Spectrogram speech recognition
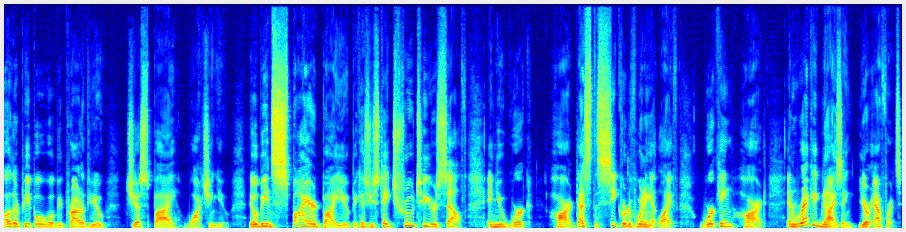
other people will be proud of you just by watching you. They will be inspired by you because you stay true to yourself and you work hard. That's the secret of winning at life working hard and recognizing your efforts.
